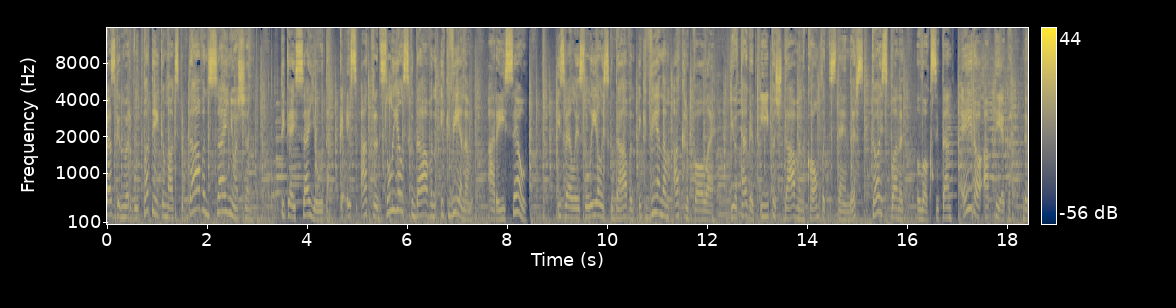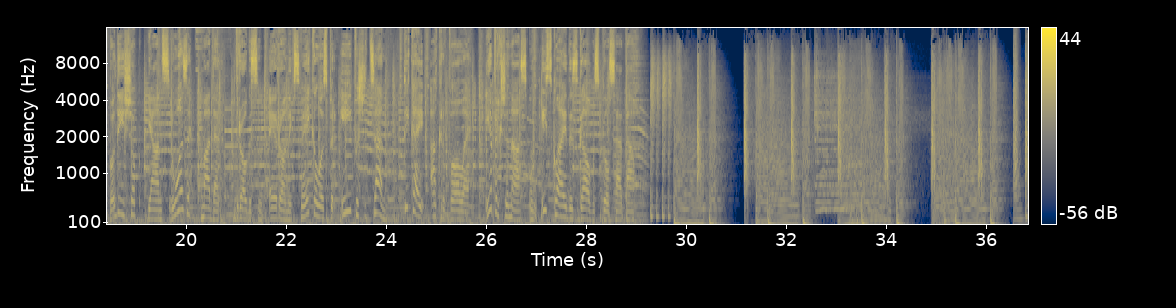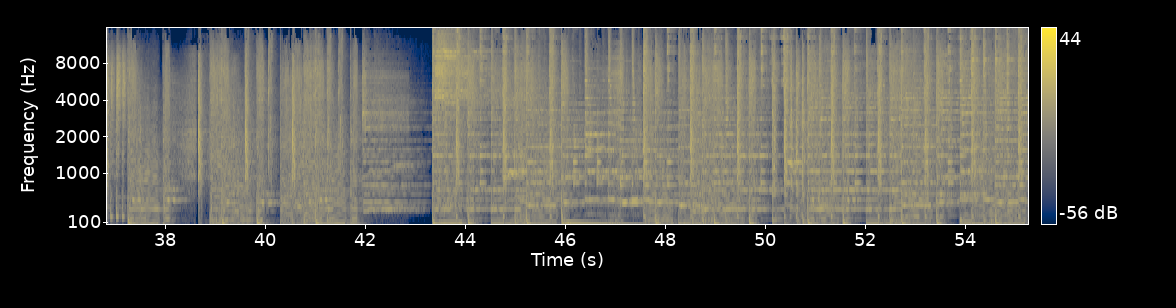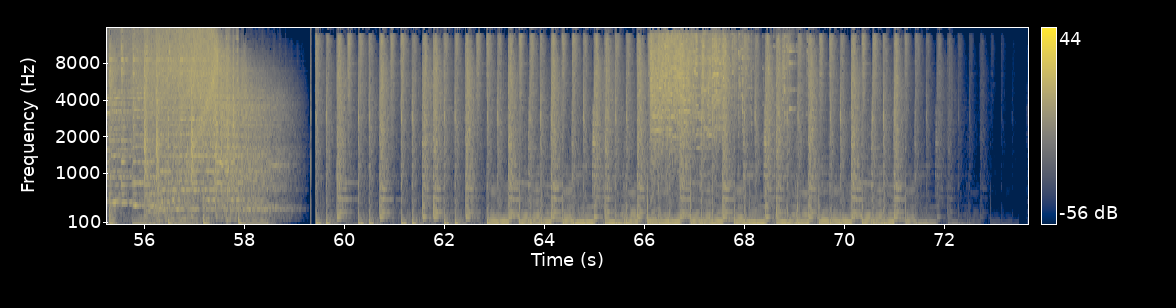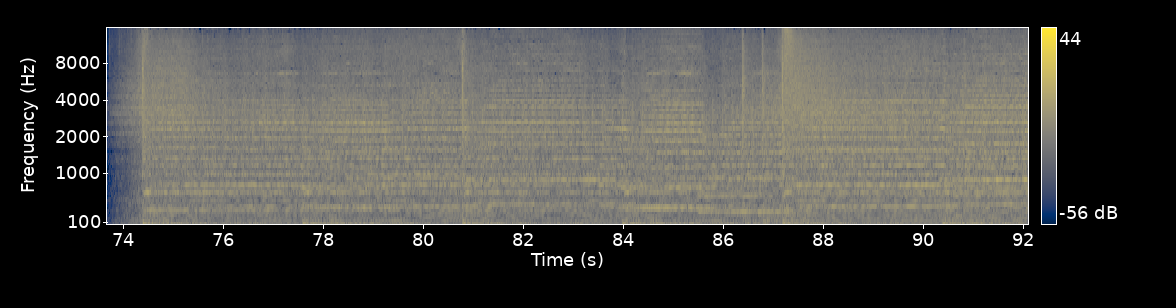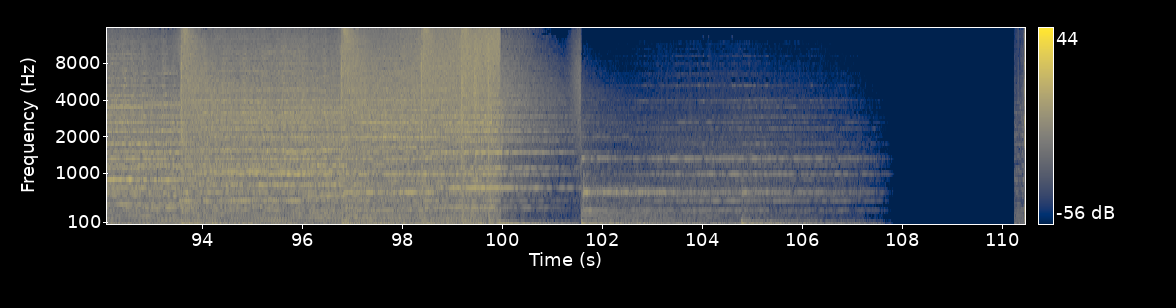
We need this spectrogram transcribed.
Kas gan var būt patīkamāks par dāvanu saiņošanu? Tikai sajūta, ka esi atradis lielisku dāvanu ikvienam, arī sev. Izvēlies lielisku dāvanu ikvienam Akropolē, jo tagad īpaši dāvanu komplekta stenders, Toys Planet, Loksitan, Eiro aptieka, Shop, Jānis Roze, Madara, Drogas un Euroniks veikalos par īpašu cenu tikai Akropolē. Iepirkšanās un izklaides galvaspilsētā.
